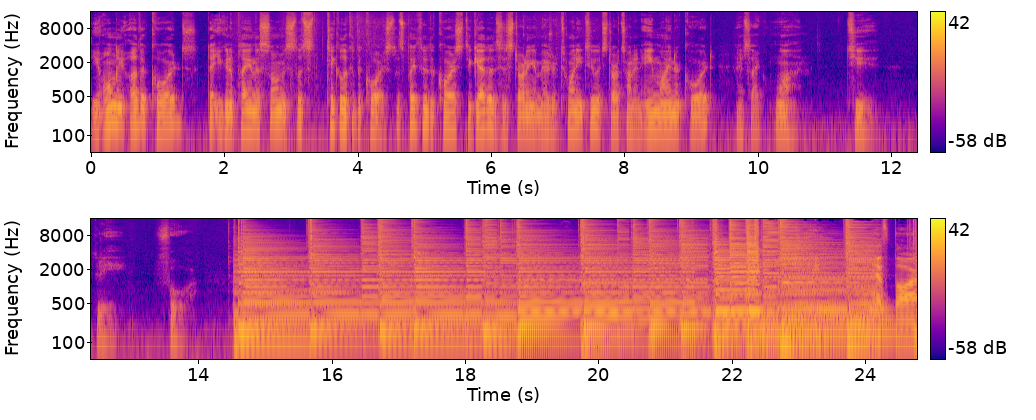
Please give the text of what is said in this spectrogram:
The only other chords that you're going to play in this song is, let's take a look at the chorus. Let's play through the chorus together. This is starting at measure 22. It starts on an A minor chord, and it's like one, two, three, four. F bar,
